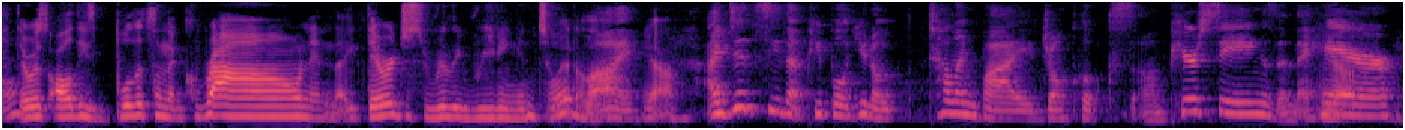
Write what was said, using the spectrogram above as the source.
Oh. there was all these bullets on the ground, and like they were just really reading into it a lot. Oh. Yeah. I did see that people, you know, telling by Jungkook's um, piercings and the hair.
